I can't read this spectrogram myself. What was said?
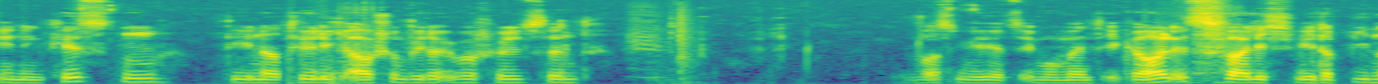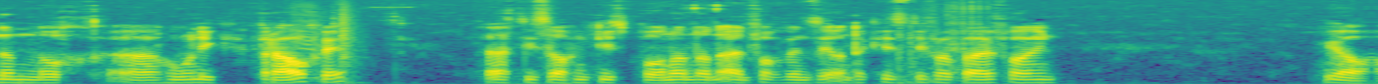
in den Kisten die natürlich auch schon wieder überfüllt sind. Was mir jetzt im Moment egal ist, weil ich weder Bienen noch äh, Honig brauche. Das heißt, die Sachen, die spawnen dann einfach, wenn sie an der Kiste vorbeifallen. Ja.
